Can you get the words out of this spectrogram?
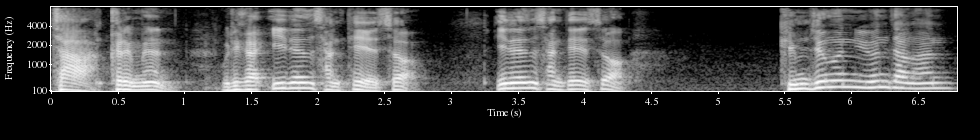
자 그러면 우리가 이런 상태에서 이런 상태에서 김정은 위원장은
